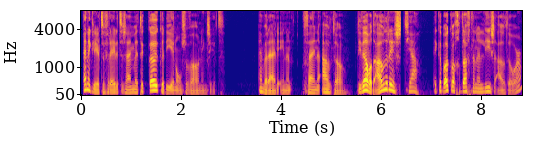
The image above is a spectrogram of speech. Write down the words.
En ik leer tevreden te zijn met de keuken die in onze woning zit. En we rijden in een fijne auto, die wel wat ouder is. Tja, ik heb ook wel gedacht aan een leaseauto hoor.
